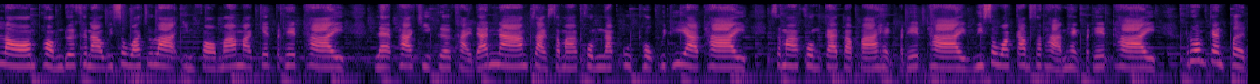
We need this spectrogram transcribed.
ดล้อม พร้อมด้วยคณะวิศวะจุฬา Informa Markets ประเทศไทย และภาคีเครือข่ายด้านน้ำจากสมาคมนักอุทกวิทยาไทย สมาคมการประปาแห่งประเทศไทย วิศวกรรมสถานแห่งประเทศไทย ร่วมกันเปิด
